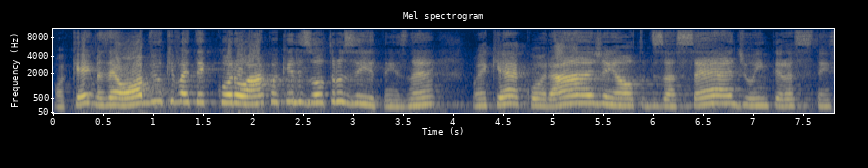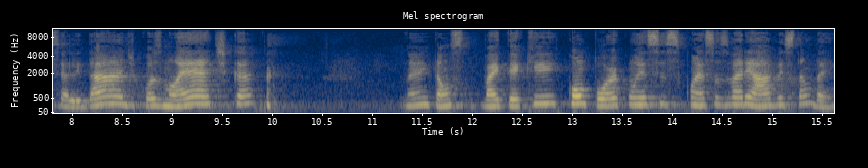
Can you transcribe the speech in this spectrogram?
Ok? Mas é óbvio que vai ter que coroar com aqueles outros itens, né? Como é que é? Coragem, autodesassédio, interassistencialidade, cosmoética. Né? Então, vai ter que compor com, esses, com essas variáveis também.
